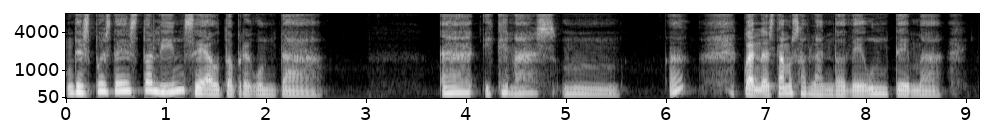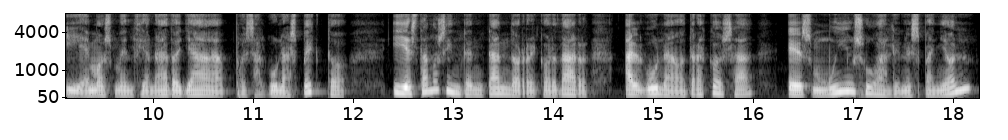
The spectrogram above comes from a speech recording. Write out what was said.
Después de esto, Lynn se autopregunta, ¿Eh, ¿y qué más? Mm, ¿eh? Cuando estamos hablando de un tema y hemos mencionado ya pues algún aspecto y estamos intentando recordar alguna otra cosa, es muy usual en español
